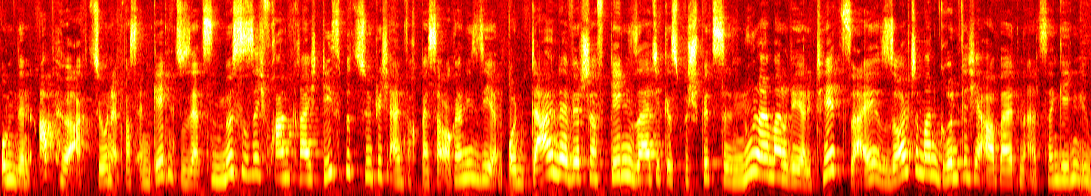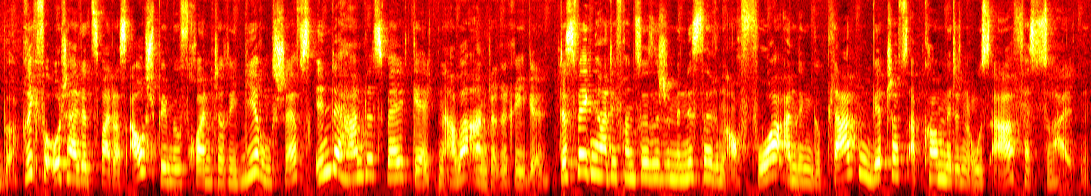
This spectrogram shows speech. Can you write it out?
Um den Abhöraktionen etwas entgegenzusetzen, müsse sich Frankreich diesbezüglich einfach besser organisieren. Und da in der Wirtschaft gegenseitiges Bespitzeln nun einmal Realität sei, sollte man gründlicher arbeiten als sein Gegenüber. Brick verurteilte zwar das Ausspielen befreundeter Regierungschefs, in der Handelswelt gelten aber andere Regeln. Deswegen hat die französische Ministerin auch vor, an dem geplanten Wirtschafts Wirtschaftsabkommen mit den USA festzuhalten.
